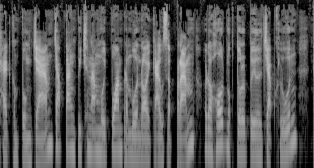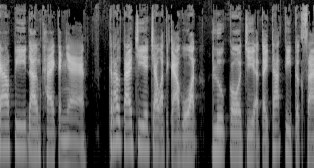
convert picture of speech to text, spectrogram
ខេត្តកំពង់ចាមចាប់តាំងពីឆ្នាំ1995រហូតមកទល់ពេលចាប់ខ្លួន កាលពីដើមខែកញ្ញា ក្រៅតែជាចៅអធិការវត្តលោកក៏ជាអតីតទីប្រឹក្សា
